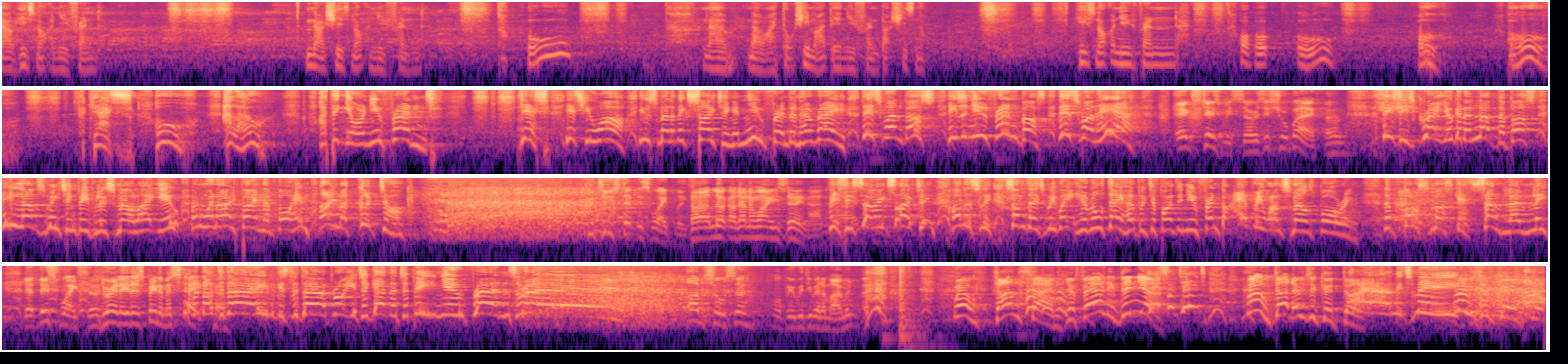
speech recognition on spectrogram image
No, he's not a new friend. No, she's not a new friend. Oh. No, no, I thought she might be a new friend, but she's not. He's not a new friend. Oh, oh, oh. Oh. Yes. Oh, hello. I think you're a new friend. Yes, yes, you are. You smell of exciting, a new friend, and hooray. This one, boss. He's a new friend, boss. This one here. Excuse me, sir, is this your bag? Um, This is great. You're going to love the boss. He loves meeting people who smell like you, and when I find them for him, I'm a good dog. Could you step this way, please? Uh, look, I don't know why he's doing that. This is so exciting. Honestly, some days we wait here all day hoping to find a new friend, but everyone smells boring. The boss must get so lonely. Yeah, this way, sir. Really, there's been a mistake. But not today, because today I brought you together to be new friends. Hooray! I'm sure, sir. I'll be with you in a moment. Well done, Sam. You found him, didn't you? Yes, I did. Well done. Who's a good dog? I am. It's me. Who's a good dog?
